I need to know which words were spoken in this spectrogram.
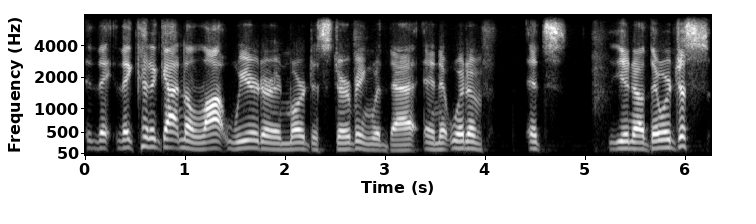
they they could have gotten a lot weirder and more disturbing with that. And it would have it's you know there were just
